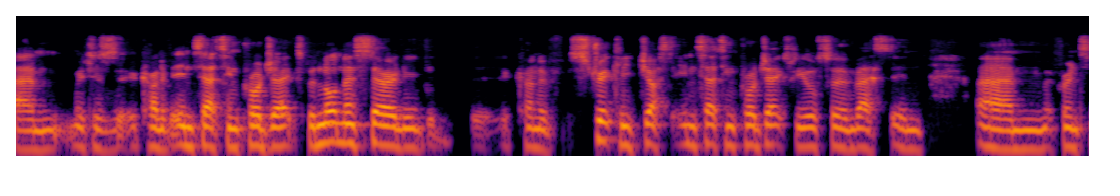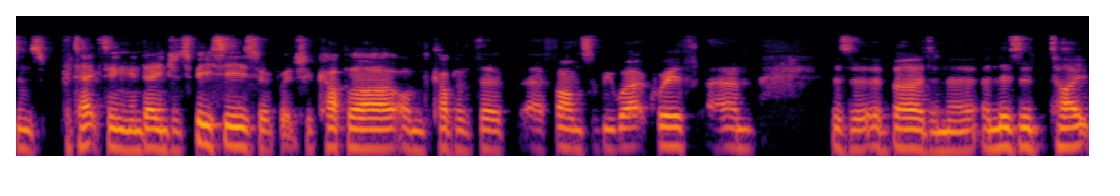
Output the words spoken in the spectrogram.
um, which is kind of insetting projects, but not necessarily kind of strictly just insetting projects. We also invest in um, for instance, protecting endangered species, of which a couple are on a couple of the uh, farms that we work with. Um, there's a, a, bird and a, a, lizard type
